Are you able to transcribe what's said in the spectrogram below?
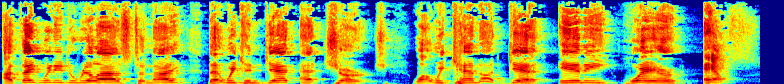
I think we need to realize tonight that we can get at church what we cannot get anywhere else.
